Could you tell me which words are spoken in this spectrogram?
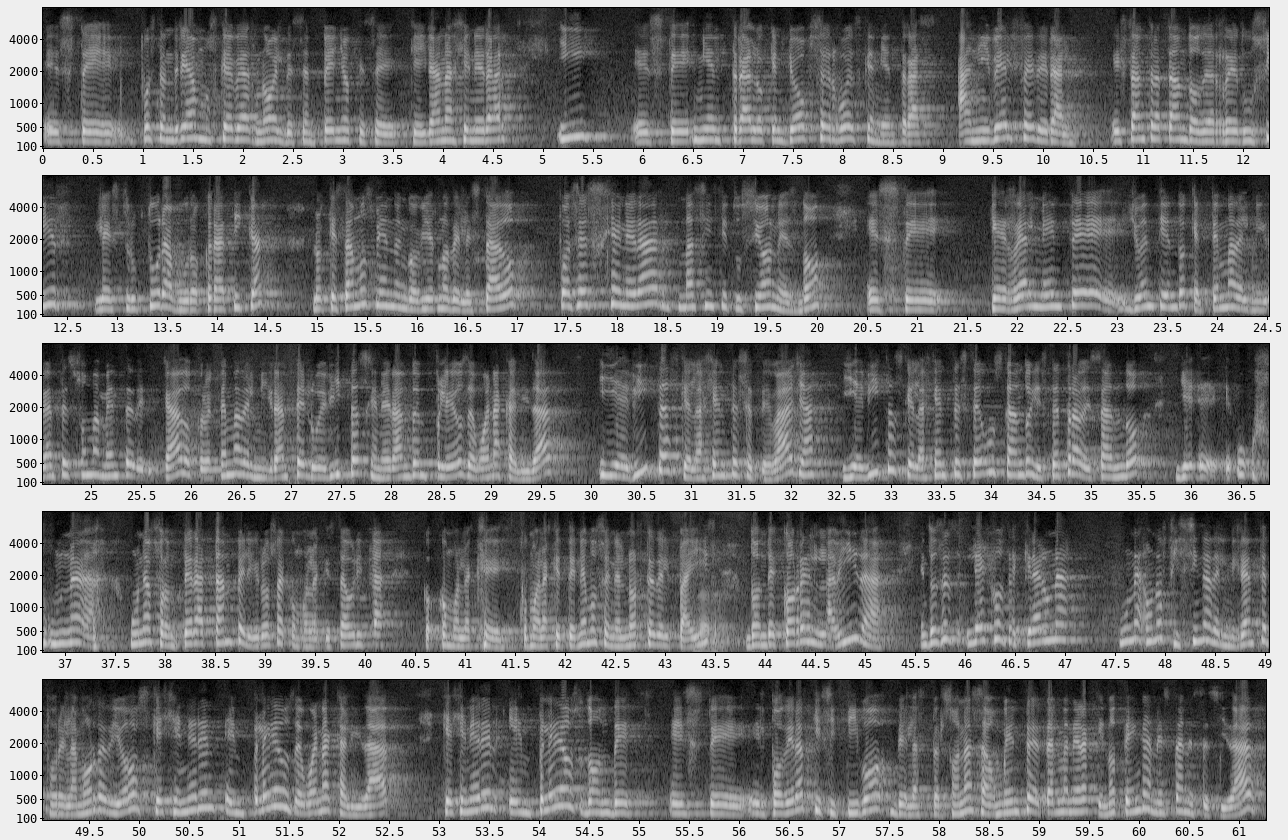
este, pues tendríamos que ver, ¿no? El desempeño que se que irán a generar y este, mientras lo que yo observo es que mientras a nivel federal están tratando de reducir la estructura burocrática, lo que estamos viendo en gobierno del Estado, pues es generar más instituciones, ¿no? Este, que realmente yo entiendo que el tema del migrante es sumamente delicado, pero el tema del migrante lo evitas generando empleos de buena calidad y evitas que la gente se te vaya y evitas que la gente esté buscando y esté atravesando eh, una, una frontera tan peligrosa como la que está ahorita como la que como la que tenemos en el norte del país, donde corren la vida. Entonces, lejos de crear una, una, una oficina del migrante, por el amor de Dios, que generen empleos de buena calidad, que generen empleos donde este, el poder adquisitivo de las personas aumente de tal manera que no tengan esta necesidad.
